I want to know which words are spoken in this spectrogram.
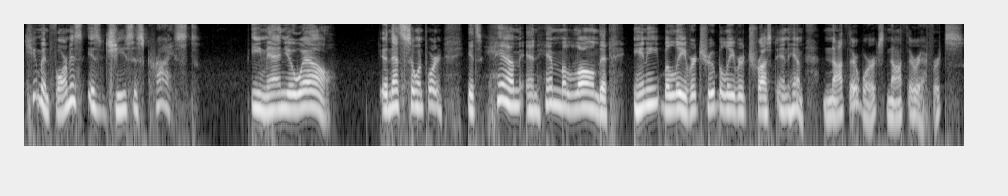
human form is, is Jesus Christ, Emmanuel. And that's so important. It's Him and Him alone that any believer, true believer, trust in Him, not their works, not their efforts.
